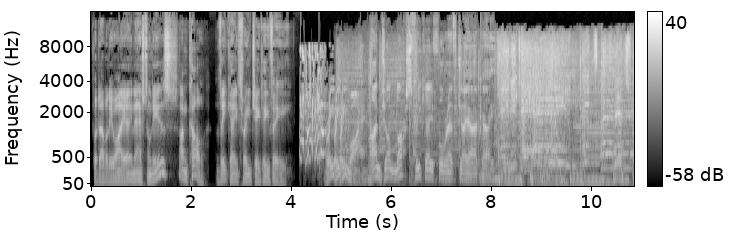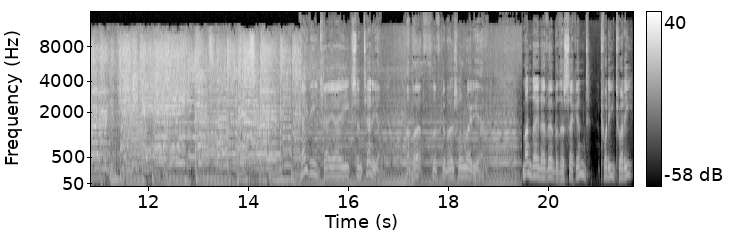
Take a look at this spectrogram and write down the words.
For WIA National News, I'm Cole, VK3GTV. Rewind. I'm John Knox, VK4FJRK. KDKA, Pittsburgh, Pittsburgh, KDKA Centennial, the birth of commercial radio. Monday, November the 2nd, 2020,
